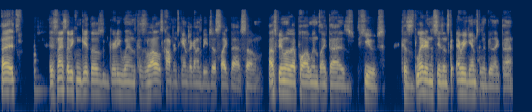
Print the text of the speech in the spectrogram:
Uh, it's it's nice that we can get those gritty wins because a lot of those conference games are going to be just like that. So us being able to pull out wins like that is huge because later in the season, every game's going to be like that.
